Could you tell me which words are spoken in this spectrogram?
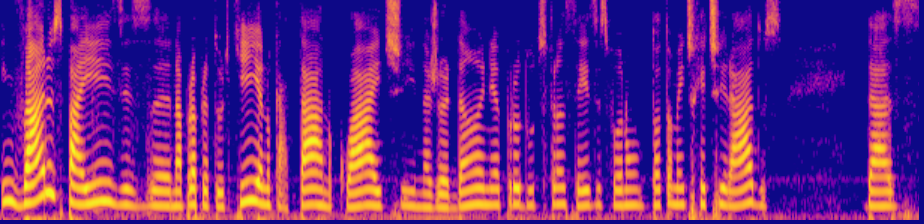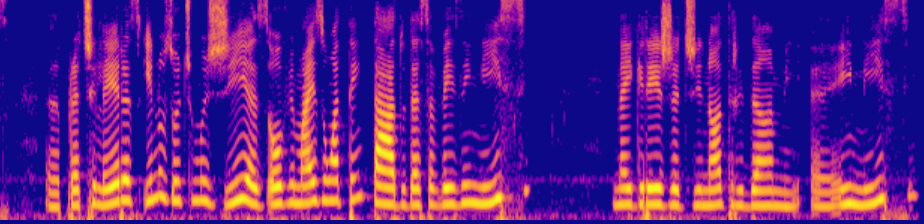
em vários países, eh, na própria Turquia, no Catar, no Kuwait, na Jordânia, produtos franceses foram totalmente retirados das uh, prateleiras. E nos últimos dias houve mais um atentado, dessa vez em Nice, na igreja de Notre-Dame eh, em Nice,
